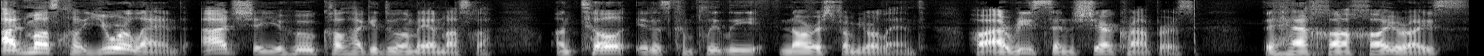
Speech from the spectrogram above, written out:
Ad Mascha, your land, Ad Sheyehu Kol Hagedula Me'ad Mascha, until it is completely nourished from your land. Ha'arisen, sharecroppers, the Hechachayrais,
